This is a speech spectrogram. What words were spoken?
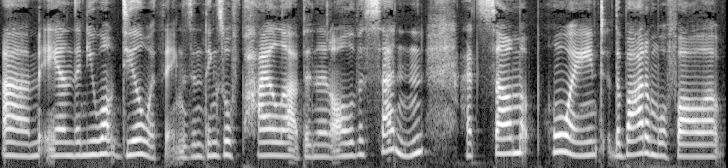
Um, and then you won't deal with things, and things will pile up. And then all of a sudden, at some point, the bottom will fall out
